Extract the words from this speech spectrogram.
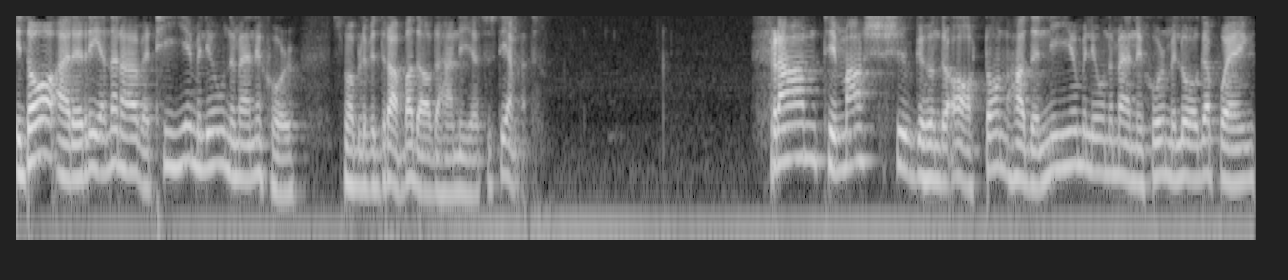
Idag är det redan över 10 miljoner människor som har blivit drabbade av det här nya systemet. Fram till mars 2018 hade 9 miljoner människor med låga poäng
